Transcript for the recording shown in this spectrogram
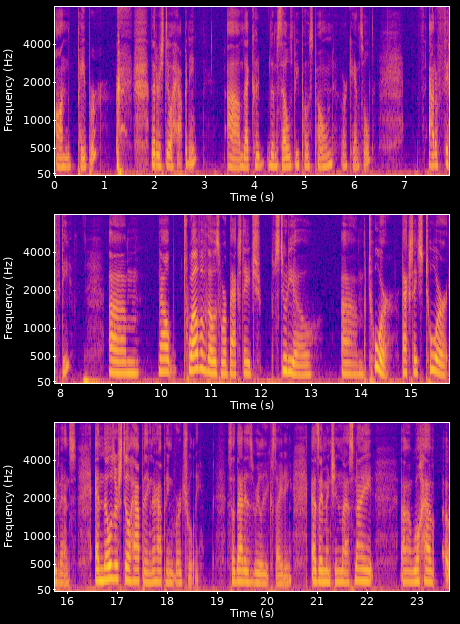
on the paper, that are still happening, um, that could themselves be postponed or canceled out of 50. Um, now, 12 of those were backstage studio um, tour backstage tour events, and those are still happening. They're happening virtually. So that is really exciting. As I mentioned last night, uh, we'll have a,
